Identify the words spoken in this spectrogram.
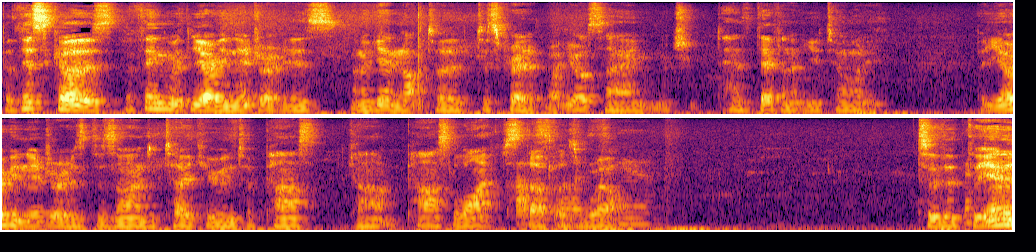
But this goes, the thing with Yoga Nidra is, and again, not to discredit what you're saying, which has definite utility, but Yoga Nidra is designed to take you into past calm, past life Past stuff as lives, well. Yeah. So that That'd the be energy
